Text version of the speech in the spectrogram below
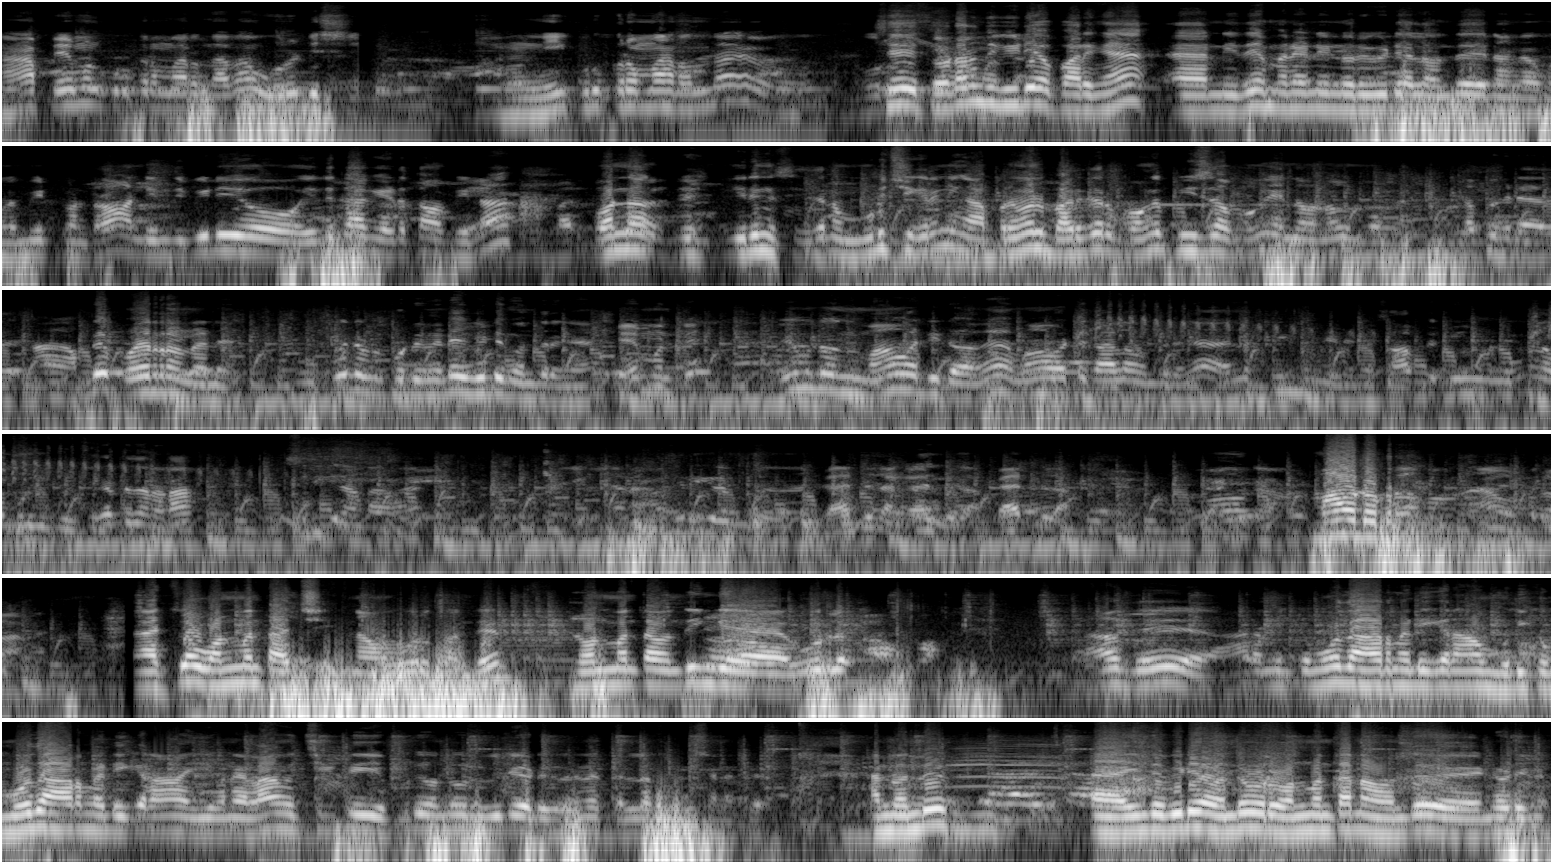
நான் பேமெண்ட் கொடுக்குற மாதிரி இருந்தால் தான் ஒரு டிஷ் நீ கொடுக்குற மாதிரி இருந்தா சரி தொடர்ந்து வீடியோ பாருங்க. அண்ட் இதே மாதிரி இன்னொரு வீடியோல வந்து நாங்க உங்களை மீட் பண்றோம். அண்ட் இந்த வீடியோ எதுக்காக எடுத்தோம் அப்படின்னா ஒன்னு இருங்க சார் இதை நான் முடிச்சுக்கிறேன். நீங்க அப்புறமேல் பர்கர் போங்க பீஸா போங்க என்ன வேணாலும் போங்க. தப்பு கிடையாது. நான் அப்படியே போயிடுறேன் நான். போயிட்டு அப்படி போட்டுக்கிட்டே வீட்டுக்கு வந்துருங்க. பேமெண்ட் பேமெண்ட் வந்து மாவாட்டிட்டு வாங்க. மாவாட்டு காலம் வந்துருங்க. எல்லாம் க்ளீன் பண்ணிடுங்க சாப்பிட்டு க்ளீன் பண்ணிட்டு நான் முடிஞ்சு போச்சு. கரெக்டு தானடா? சிரிக்கிறான்டா. சிரிக்கிறான். மாவட்டம் ஆக்சுவலாக ஒன் மந்த் ஆச்சு. நான் ஊருக்கு வந்து. ஒன் மந்த்தாக வந்து இங்கே ஊரில் அதாவது ஆரம்பிக்கும் போது ஆரன் அடிக்கிறான் முடிக்கும் போது ஆரன் அடிக்கிறான் இவனெல்லாம் வச்சுக்கிட்டு எப்படி வந்து ஒரு வீடியோ எடுக்கிறதுன்னு தெரியல ஃப்ரெண்ட்ஸ் எனக்கு. அண்ட் வந்து இந்த வீடியோ வந்து ஒரு ஒன் மந்த்தாக நான் வந்து என்னுடைய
